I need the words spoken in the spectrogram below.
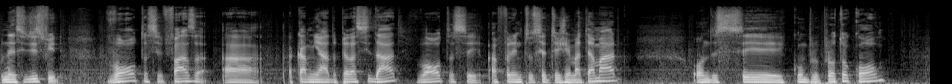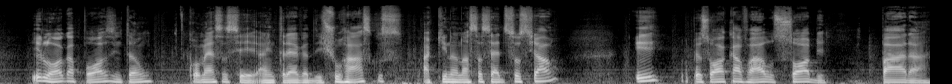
nesse desfile. Volta-se, faz a, a, a, caminhada pela cidade, volta-se à frente do CTG Mateamargo, onde se cumpre o protocolo e logo após, então, começa-se a entrega de churrascos aqui na nossa sede social e o pessoal a cavalo sobe para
